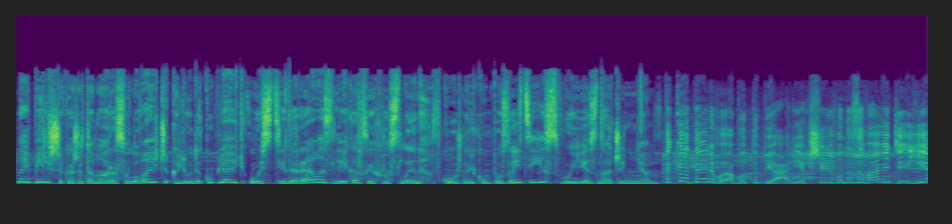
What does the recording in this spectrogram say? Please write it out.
Найбільше каже Тамара Соловейчик, люди купляють ось ці дерева з лікарських рослин. В кожної композиції своє значення. Таке дерево або топіарі, якщо його називають, є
